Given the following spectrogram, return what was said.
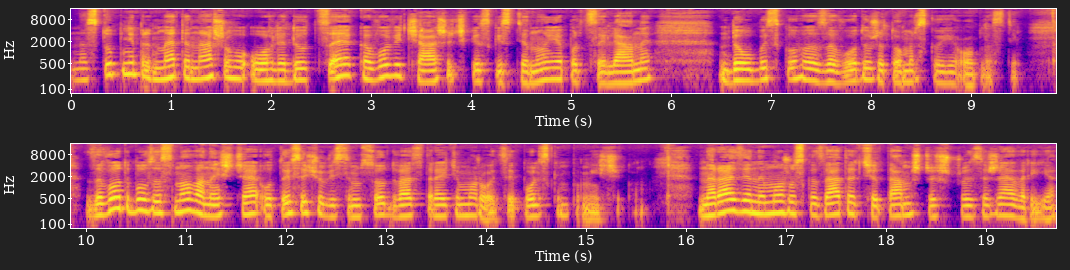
Наступні предмети нашого огляду це кавові чашечки з кістяної порцеляни Довбиського заводу Житомирської області. Завод був заснований ще у 1823 році польським поміщиком. Наразі не можу сказати, чи там ще щось жевріє.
